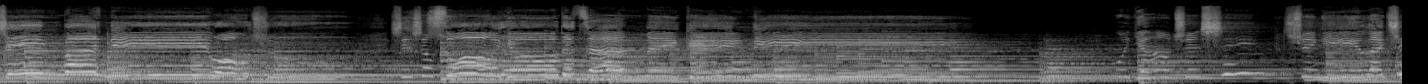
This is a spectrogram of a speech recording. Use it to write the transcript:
敬拜你，我主，献上所有的赞美给你。我要全心全意来敬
